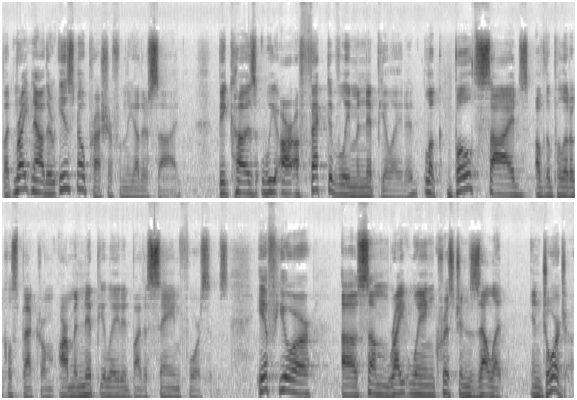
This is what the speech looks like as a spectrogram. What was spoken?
But right now, there is no pressure from the other side because we are effectively manipulated. Look, both sides of the political spectrum are manipulated by the same forces. If you're uh, some right wing Christian zealot in Georgia,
